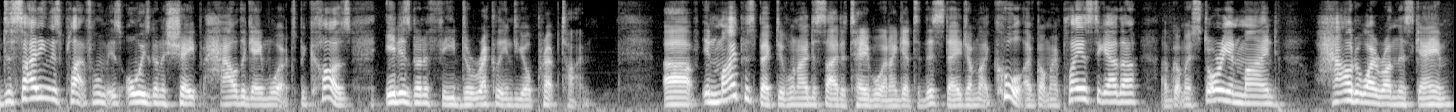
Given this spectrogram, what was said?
deciding this platform is always going to shape how the game works because it is going to feed directly into your prep time. Uh, in my perspective, when I decide a table and I get to this stage, I'm like, cool, I've got my players together, I've got my story in mind. How do I run this game?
